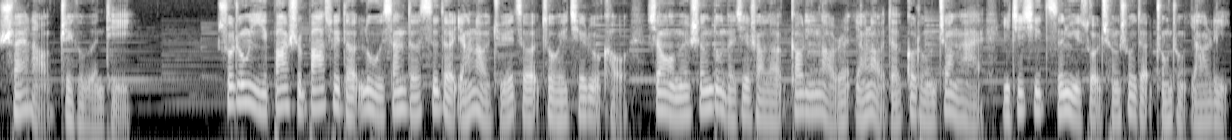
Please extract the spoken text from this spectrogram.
衰老这个问题。书中以八十八岁的路桑德斯的养老抉择作为切入口，向我们生动地介绍了高龄老人养老的各种障碍，以及其子女所承受的种种压力。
